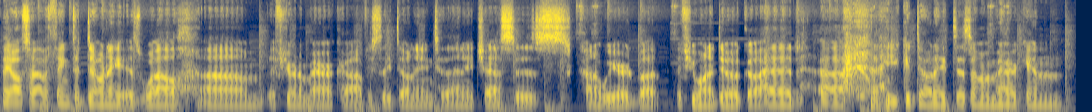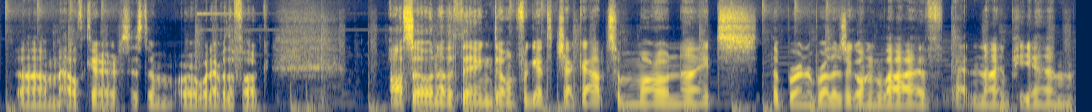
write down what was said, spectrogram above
They also have a thing to donate as well. Um, if you're in America, obviously donating to the NHS is kind of weird, but if you want to do it, go ahead. Uh, you could donate to some American um, healthcare system or whatever the fuck. Also, another thing, don't forget to check out tomorrow night. The Burner Brothers are going live at 9 p.m.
